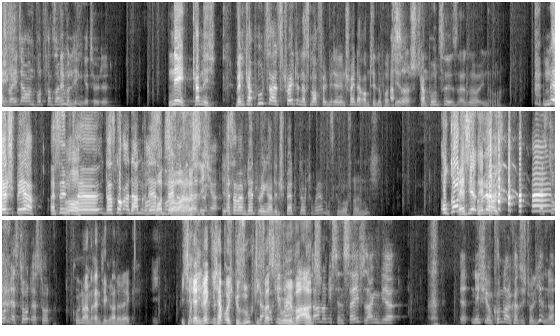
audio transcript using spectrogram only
Quatsch. Trader und wurde von seinem Stimmt. Kollegen getötet. Nee, kann nicht. Wenn Kapuze als Trader in das Loch fällt, wird er in den Traderraum teleportiert. Ach so, stimmt. Kapuze ist also in. Äh, Speer! Es sind, Oh. äh, das ist noch eine andere. Der der ist aber im Deadringer. Den Speer hat, glaube ich, doch wer anderes geworfen, oder nicht? Oh Gott! Wer ist hier hinter euch? Er ist tot, er ist tot, er ist tot. Kunan rennt hier gerade weg. Ich Okay, renn weg, ich sind- hab euch gesucht, ich Ja, weiß okay, nicht, wo ihr wart. Dalu und ich sind safe, sagen wir. Äh, Nefi und Kundran können sich duellieren, ne?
